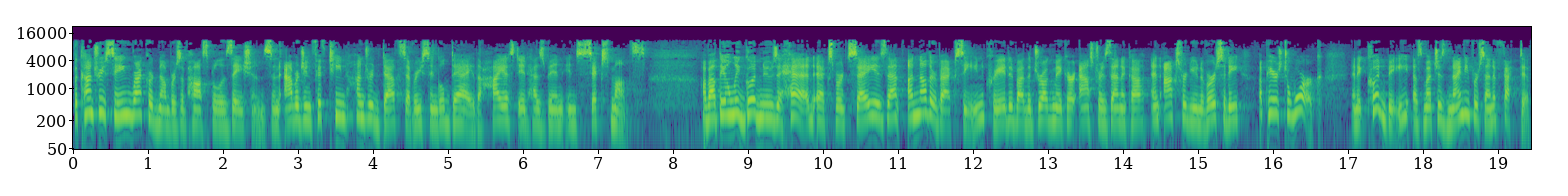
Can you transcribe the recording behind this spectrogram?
The country seeing record numbers of hospitalizations and averaging 1,500 deaths every single day, the highest it has been in six months. About the only good news ahead, experts say, is that another vaccine created by the drug maker AstraZeneca and Oxford University appears to work, and it could be as much as 90% effective.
